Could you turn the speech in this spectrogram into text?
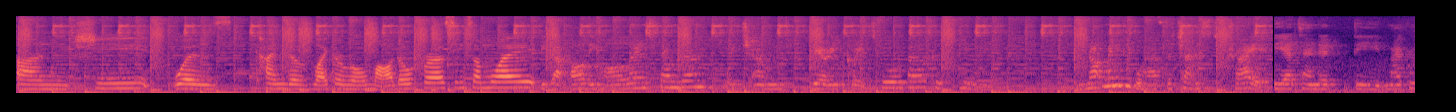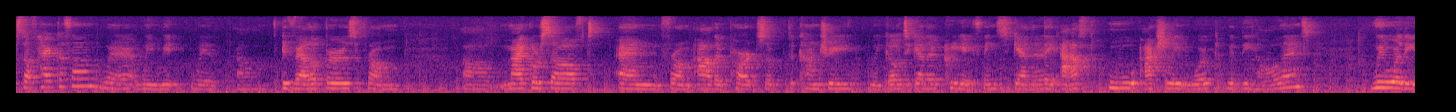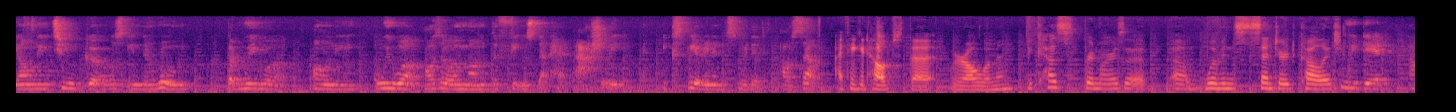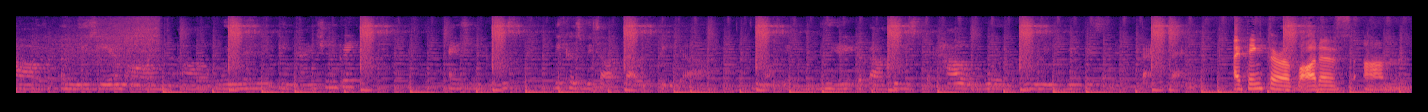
And she was kind of like a role model for us in some way. We got all the HoloLens from them, which I'm very grateful about because you know, not many people have the chance to try it. We attended the Microsoft Hackathon where we meet with um, developers from uh, Microsoft and from other parts of the country. We go together, create things together. They asked who actually worked with the HoloLens. We were the only two girls in the room, but we were only we were also among the few that had actually experienced with it ourselves. I think it helped that we are all women. Because Bryn Mawr is a um, women's-centered college. We did uh, a museum on uh, women in ancient Greek, ancient Greece, because we thought how were women represented back then? I think there are a lot of um,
